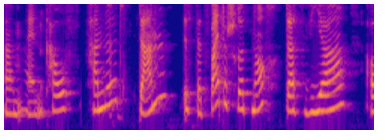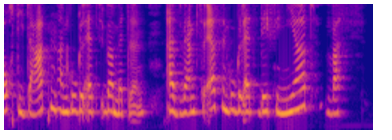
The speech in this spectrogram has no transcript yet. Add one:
ähm, einen Kauf handelt. Dann ist der zweite Schritt noch, dass wir auch die Daten an Google Ads übermitteln. Also wir haben zuerst in Google Ads definiert, was,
